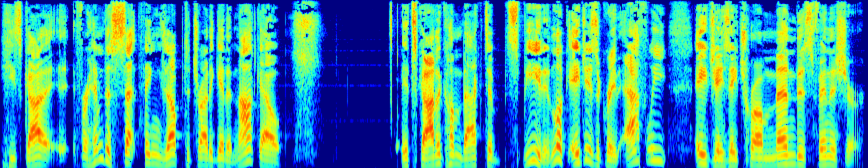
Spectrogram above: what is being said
He's got for him to set things up to try to get a knockout. It's got to come back to speed. And look, AJ's a great athlete. AJ's a tremendous finisher.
